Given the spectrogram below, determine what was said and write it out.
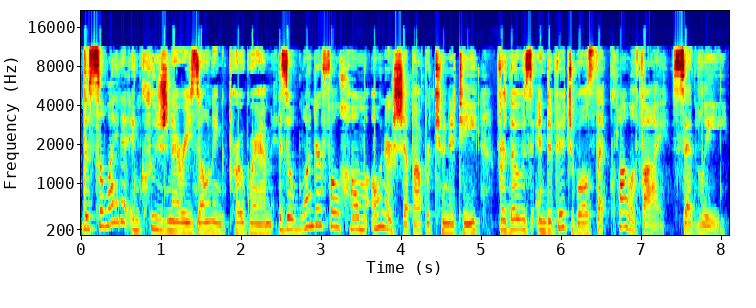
The Salida Inclusionary Zoning Program is a wonderful home ownership opportunity for those individuals that qualify, said Lee.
